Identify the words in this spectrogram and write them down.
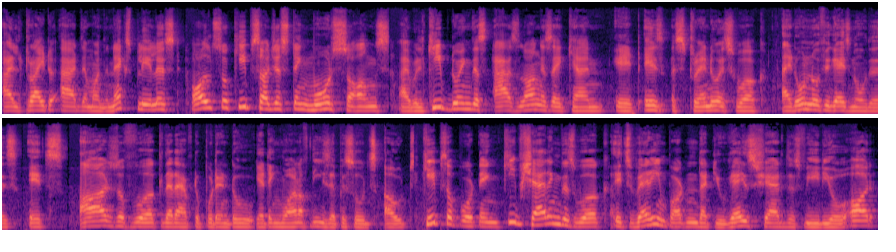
I'll try to add them on the next playlist. Also, keep suggesting more songs. I will keep doing this as long as I can. It is a strenuous work. I don't know if you guys know this. It's hours of work that I have to put into getting one of these episodes out. Keep supporting, keep sharing this work. It's very important that you guys share this video or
